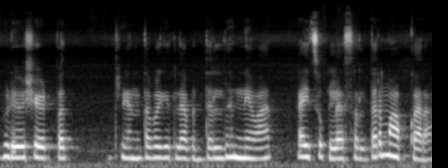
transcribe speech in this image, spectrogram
व्हिडिओ शेवटपर्यंत बघितल्याबद्दल धन्यवाद. काही चुकलं असेल तर माफ करा.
